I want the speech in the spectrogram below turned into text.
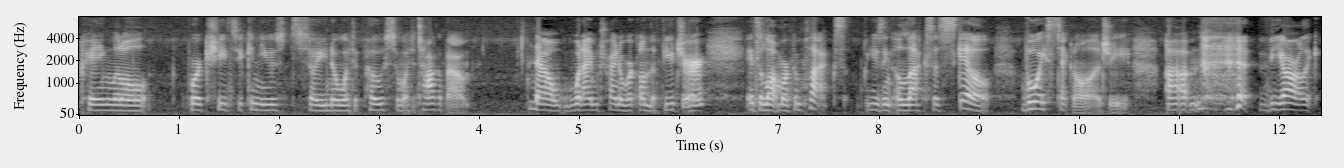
creating little worksheets you can use so you know what to post and what to talk about. Now, when I'm trying to work on the future, it's a lot more complex, using Alexa skill, voice technology, um, VR, like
